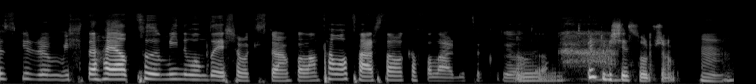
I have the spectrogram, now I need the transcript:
özgürüm işte hayatı minimumda yaşamak istiyorum falan. Tam o tarz o kafalarda takılıyordu. Hmm. Peki bir şey soracağım. Hmm.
